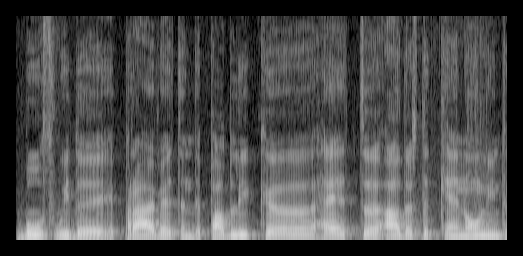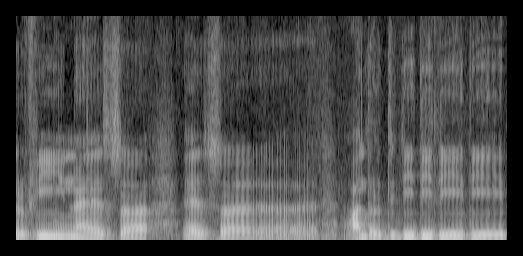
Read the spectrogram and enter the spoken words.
both with the private and the public uh, hat, uh, others that can only intervene as, uh, as uh, under the, the, the, the,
